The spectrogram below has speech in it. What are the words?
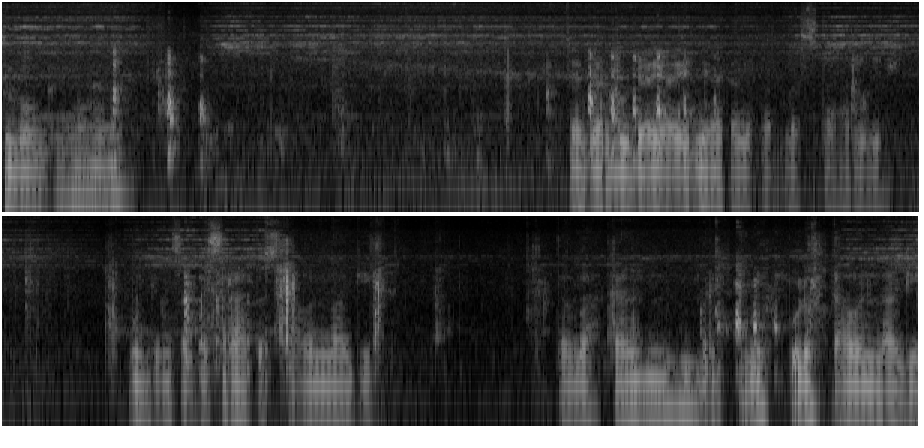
semoga cagar budaya ini akan tetap lestari. Mungkin sampai 100 tahun lagi. Atau bahkan berpuluh-puluh tahun lagi.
